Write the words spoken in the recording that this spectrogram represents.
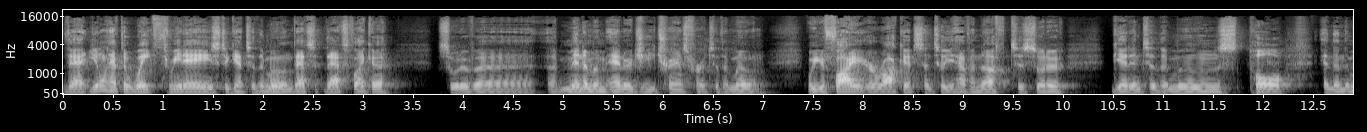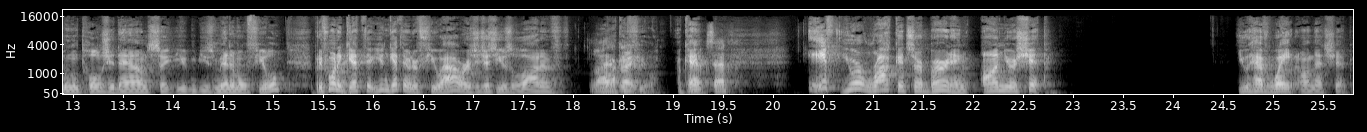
that you don't have to wait three days to get to the moon. That's that's like a sort of a, a minimum energy transfer to the moon, where you fire your rockets until you have enough to sort of get into the moon's pull, and then the moon pulls you down. So you use minimal fuel. But if you want to get there, you can get there in a few hours. You just use a lot of rocket fuel. Okay. Yeah, exactly. If your rockets are burning on your ship, you have weight on that ship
